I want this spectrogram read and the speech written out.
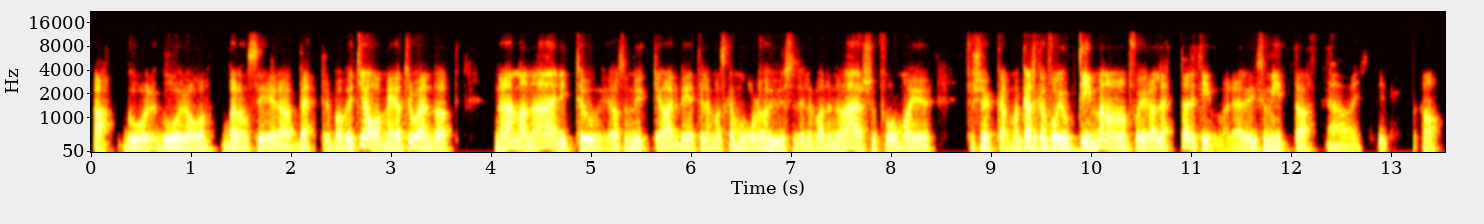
ja, går, går att balansera bättre, vad vet jag. Men jag tror ändå att när man är i tung, alltså mycket arbete eller man ska måla huset eller vad det nu är så får man ju försöka, man kanske kan få ihop timmarna man får göra lättare timmar eller liksom hitta. Ja, visst. Ja.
